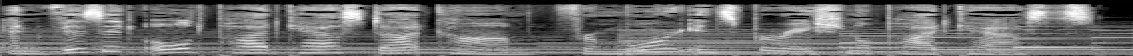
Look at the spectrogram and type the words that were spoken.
And visit oldpodcast.com for more inspirational podcasts.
